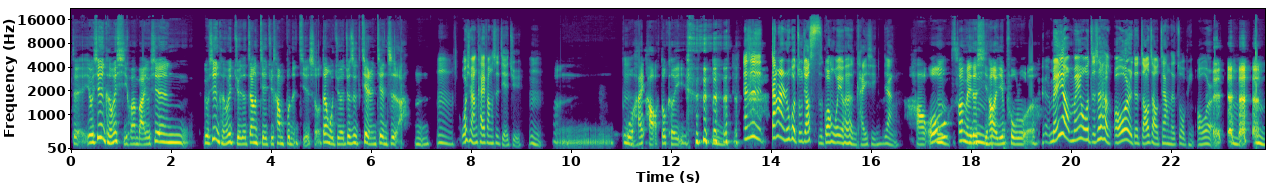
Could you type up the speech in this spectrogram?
对。对，有些人可能会喜欢吧，有些人有些人可能会觉得这样结局他们不能接受，但我觉得就是见仁见智啦。嗯嗯，我喜欢开放式结局。嗯嗯，我还好，都可以。嗯，但是当然，如果主角死光，我也会很开心。这样。好哦，酸梅的喜好已经暴露了。没有没有，我只是很偶尔的找找这样的作品，偶尔。嗯嗯，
